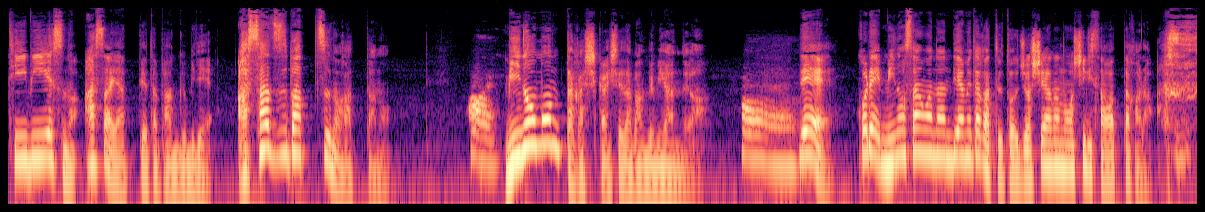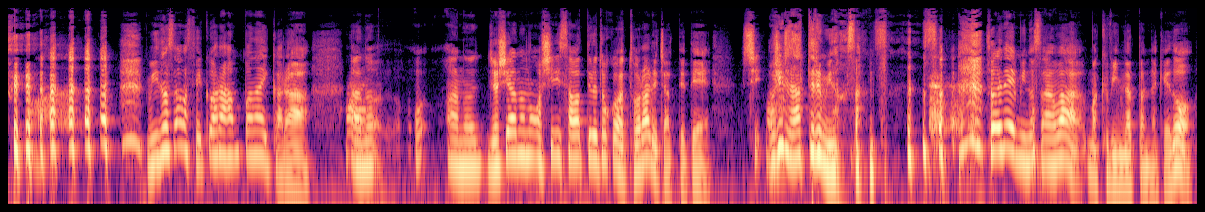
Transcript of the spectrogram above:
TBS の朝やってた番組で、朝ズバっつうのがあったの。はい。ミノモンタが司会してた番組があるのよ。で、これ、ミノさんはなんで辞めたかっていうと、女子アナのお尻触ったから。ミノさんはセクハラ半端ないから、あの、おあの、女子アナのお尻触ってるところが取られちゃってて、し、お尻触ってるミノさん。そ それでミノさんは、まあ、クビになったんだけど、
